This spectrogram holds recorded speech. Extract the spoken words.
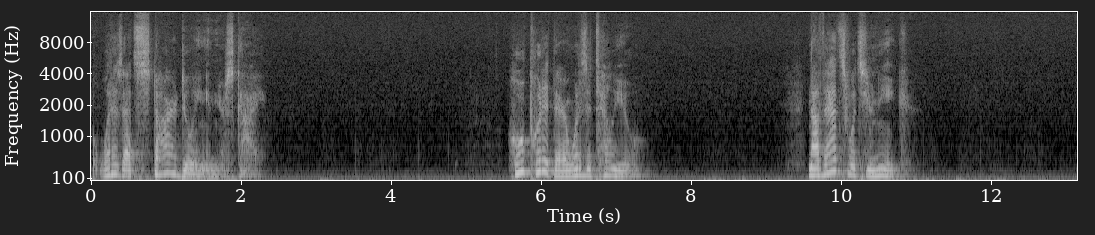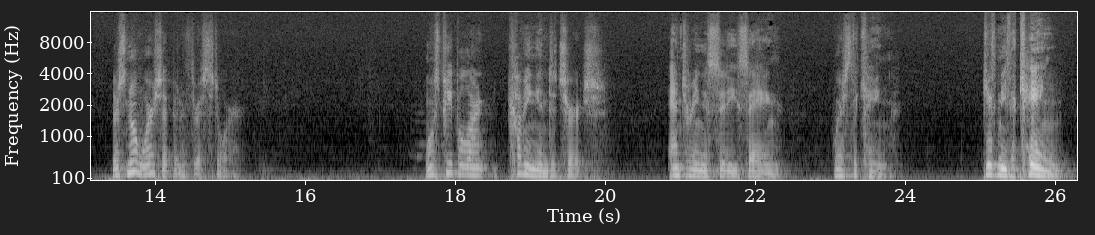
But what is that star doing in your sky? Who put it there and what does it tell you? Now that's what's unique. There's no worship in a thrift store. Most people aren't coming into church, entering a city saying, Where's the king? Give me the king,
